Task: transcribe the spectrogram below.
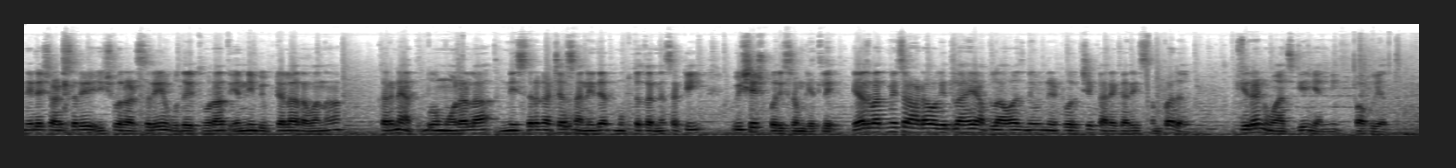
निलेश अडसरे ईश्वर अडसरे उदय थोरात यांनी बिबट्याला रवाना करण्यात व मोराला निसर्गाच्या सानिध्यात मुक्त करण्यासाठी विशेष परिश्रम घेतले. याच बातमीचा आढावा घेतला आहे आपला आवाज न्यूज नेटवर्कचे कार्यकारी संपादक किरण वाजगे यांनी. पाहूयात.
